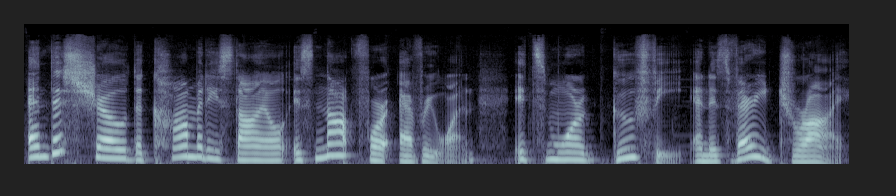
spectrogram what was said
And this show, the comedy style is not for everyone. It's more goofy and it's very dry.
